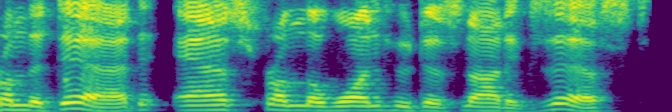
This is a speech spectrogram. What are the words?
From the dead, as from the one who does not exist,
